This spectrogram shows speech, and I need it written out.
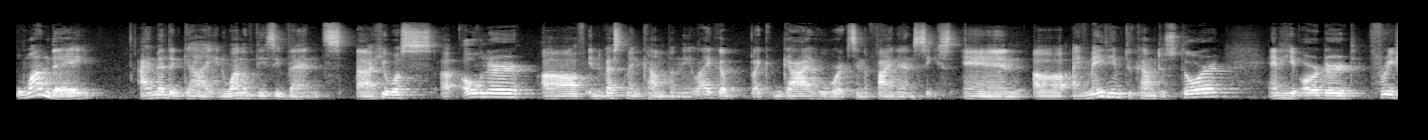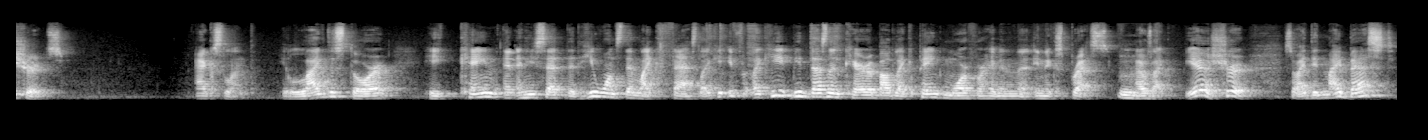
one day I met a guy in one of these events. Uh, he was uh, owner of investment company, like a like a guy who works in the finances. And uh, I made him to come to store, and he ordered three shirts. Excellent. He liked the store. He came and, and he said that he wants them like fast, like if like he, he doesn't care about like paying more for having an in express. I was like, yeah, sure. So I did my best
